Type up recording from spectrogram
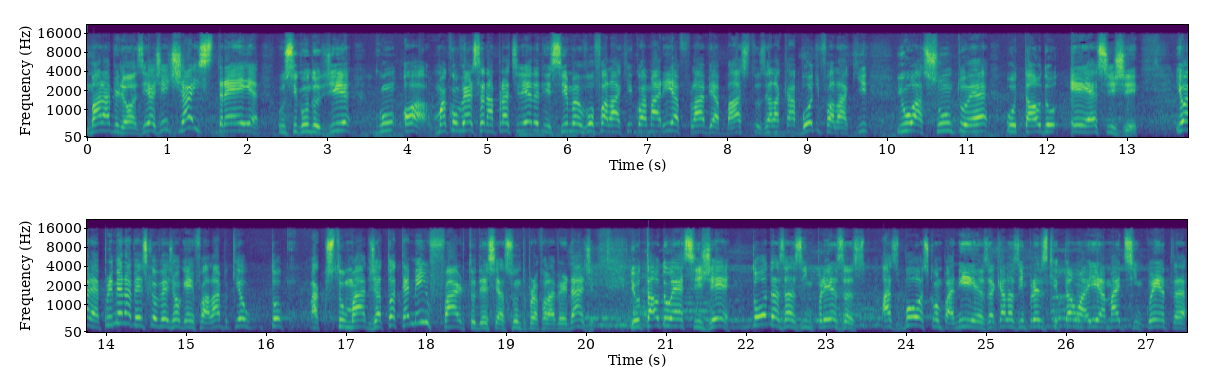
maravilhosa. E a gente já estreia o segundo dia com ó, uma conversa na prateleira de cima. Eu vou falar aqui com a Maria Flávia Bastos, ela acabou de falar aqui, e o assunto é o tal do ESG. E olha, é a primeira vez que eu vejo alguém falar, porque eu tô acostumado, já tô até meio farto desse assunto para falar a verdade. E o tal do SG, todas as empresas, as boas companhias, aquelas empresas que estão aí há mais de 50,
